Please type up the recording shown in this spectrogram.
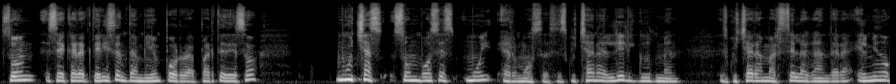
Son, se caracterizan también por, aparte de eso, muchas son voces muy hermosas. Escuchar a Lily Goodman, escuchar a Marcela Gándara, el mismo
